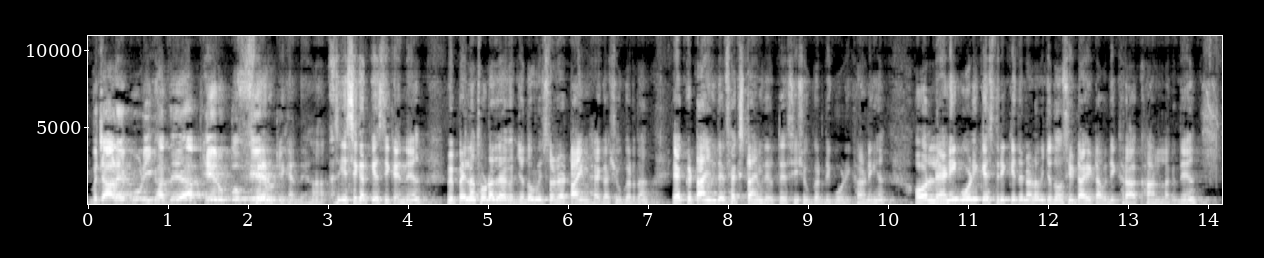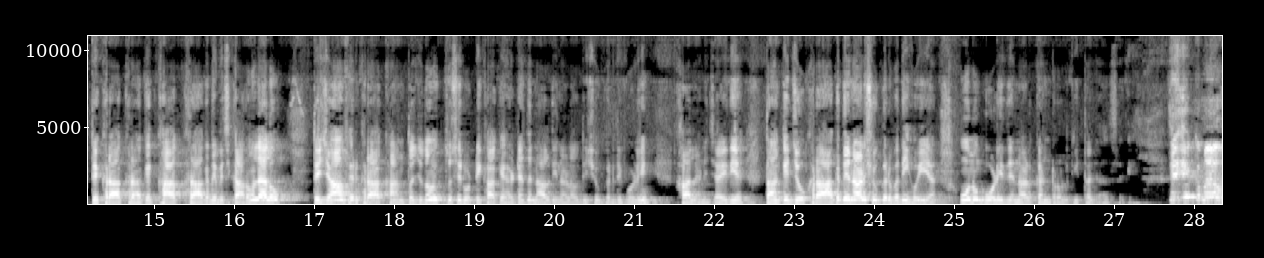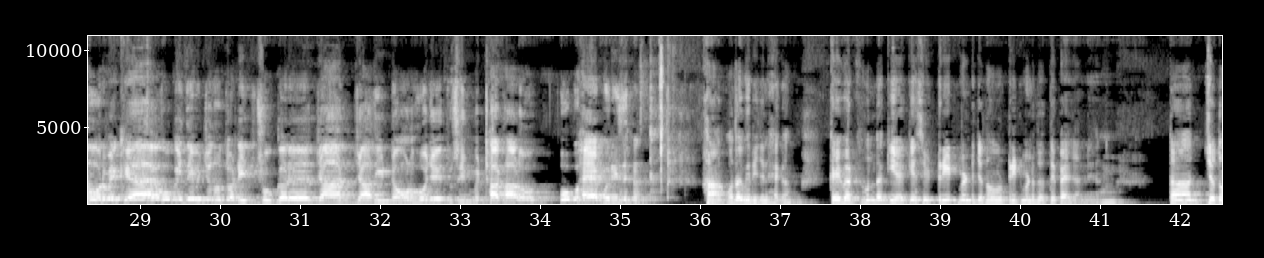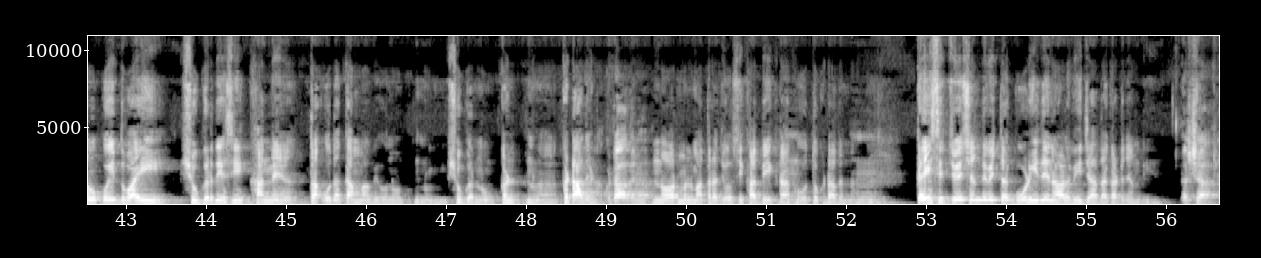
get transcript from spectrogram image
ਵਿਚਾਲੇ ਗੋਲੀ ਖਾਂਦੇ ਆ ਫੇਰ ਉੱਤੋਂ ਫੇਰ ਰੋਟੀ ਖਾਂਦੇ ਹਾਂ। ਅਸੀਂ ਇਸੇ ਕਰਕੇ ਅਸੀਂ ਕਹਿੰਦੇ ਆ ਵੀ ਪਹਿਲਾਂ ਥੋੜਾ ਜਿਹਾ ਜਦੋਂ ਵੀ ਸਾਡਾ ਟਾਈਮ ਹੈਗਾ ਸ਼ੂਗਰ ਦਾ ਇੱਕ ਟਾਈਮ ਦੇ ਫਿਕਸ ਟਾਈਮ ਦੇ ਉੱਤੇ ਅਸੀਂ ਸ਼ੂਗਰ ਦੀ ਗੋਲੀ ਖਾਣੀ ਆ। ਔਰ ਲੈਣੀ ਗੋਲੀ ਕਿਸ ਤਰੀਕੇ ਦੇ ਨਾਲ ਜਦੋਂ ਅਸੀਂ ਡਾਈਟ ਆਪਦੀ ਖੁਰਾਕ ਖਾਣ ਲੱਗਦੇ ਆ ਤੇ ਖੁਰਾਕ ਖਰਾ ਕੇ ਖਾ ਖੁਰਾਕ ਦੇ ਵਿਚਕਾਰੋਂ ਲੈ ਲਓ। ਤੇ ਜਾਂ ਫਿਰ ਖੁਰਾਕ ਖਾਣ ਤੋਂ ਜਦੋਂ ਤੁਸੀਂ ਰੋਟੀ ਖਾ ਕੇ ਹਟੇ ਤੇ ਨਾਲ ਦੀ ਨਾਲ ਆਪਦੀ ਸ਼ੂਗਰ ਦੀ ਗੋਲੀ ਖਾ ਲੈਣੀ ਚਾਹੀਦੀ ਹੈ ਤਾਂ ਕਿ ਜੋ ਖੁਰਾਕ ਦੇ ਨਾਲ ਸ਼ੂਗਰ ਵਧੀ ਹੋਈ ਆ ਉਹਨੂੰ ਗੋਲੀ ਦੇ ਨਾਲ ਕੰਟਰੋਲ ਕੀਤਾ ਜਾ ਸਕੇ। ਤੇ ਇੱਕ ਮੈਂ ਹੋਰ ਵੇਖਿਆ ਹੈ, ਉਹ ਕਹਿੰਦੇ ਵੀ ਜਦੋਂ ਤੁਹਾਡੀ ਸ਼ੂਗਰ ਜਾਂ ਜਿਆਦੀ ਡਾਊਨ ਹੋ ਜੇ ਤੁਸੀਂ ਮਿੱਠਾ ਖਾ ਲਓ ਉਹ ਹੈ ਕੋਈ ਰੀਜ਼ਨ ਹਾਂ ਉਹਦਾ ਵੀ ਰੀਜਨ ਹੈਗਾ। ਕਈ ਵਾਰ ਹੁੰਦਾ ਕੀ ਹੈ ਕਿ ਅਸੀਂ ਟ੍ਰੀਟਮੈਂਟ ਜਦੋਂ ਟ੍ਰੀਟਮੈਂਟ ਦੇ ਉੱਤੇ ਪੈ ਜਾਂਦੇ ਆ ਤਾਂ ਜਦੋਂ ਕੋਈ ਦਵਾਈ ਸ਼ੂਗਰ ਦੀ ਅਸੀਂ ਖਾਂਦੇ ਆ ਤਾਂ ਉਹਦਾ ਕੰਮ ਆ ਵੀ ਉਹਨੂੰ ਸ਼ੂਗਰ ਨੂੰ ਘਟਾ ਦੇਣਾ। ਘਟਾ ਦੇਣਾ। ਨਾਰਮਲ ਮਾਤਰਾ ਜੋ ਅਸੀਂ ਖਾਧੀ ਖੁਰਾਕ ਉਹ ਤੋਂ ਘਟਾ ਦੇਣਾ ਕਈ ਸਿਚੁਏਸ਼ਨ ਦੇ ਵਿੱਚ ਤਾਂ ਗੋਲੀ ਦੇ ਨਾਲ ਵੀ ਜ਼ਿਆਦਾ ਘਟ ਜਾਂਦੀ ਹੈ। ਅੱਛਾ।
